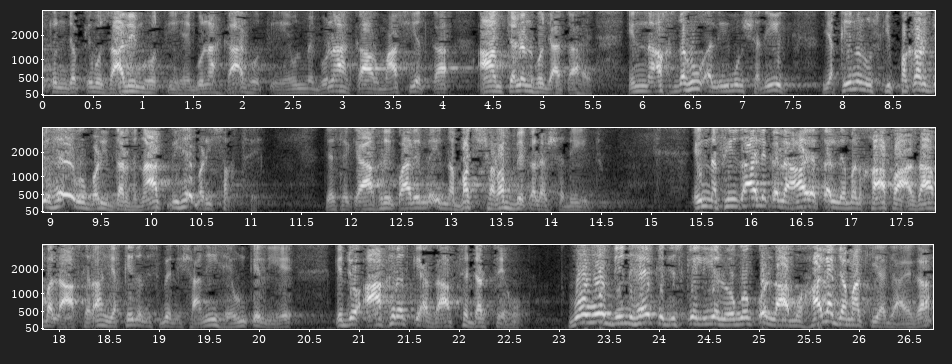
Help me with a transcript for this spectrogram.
तुन जबकि वो जालिम होती हैं, गुनाहगार होती हैं। उनमें गुनाह का और मासीत का आम चलन हो जाता है। इन अखजहू अलीम शदीद। यकीन उसकी पकड़ जो है, वो बड़ी दर्दनाक भी है, बड़ी सख्त है। जैसे कि आखिरी पारे में इन बद शरब कल शदीद इन नफीजा कल आयतल खाफ अजाब अल आखिरा यकीन इसमें निशानी है उनके लिए कि जो आखिरत के अजाब से डरते हों। वो वो दिन है कि जिसके लिए लोगों को लामुहाला जमा किया जाएगा।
